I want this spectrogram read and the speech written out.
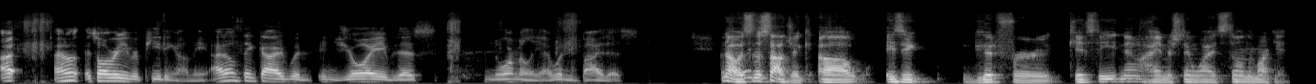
I I don't it's already repeating on me. I don't think I would enjoy this normally. I wouldn't buy this. no, it's nostalgic. Uh, is it good for kids to eat now? I understand why it's still in the market.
